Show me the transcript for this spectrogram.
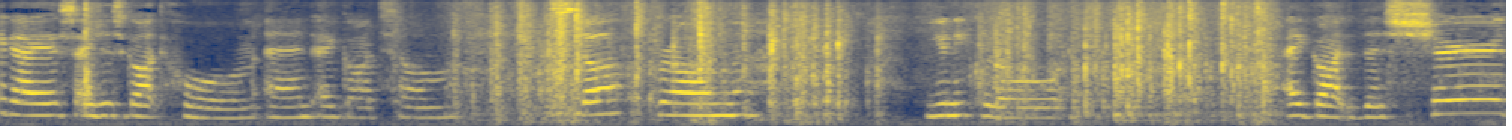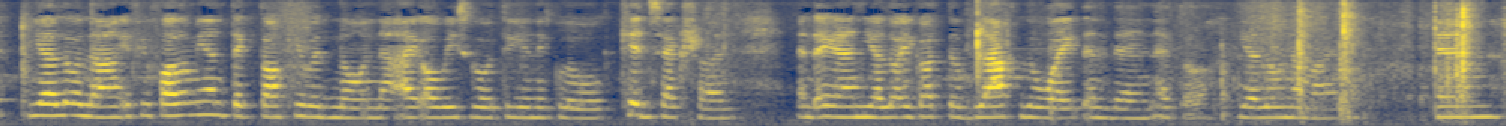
Hi guys, I just got home and I got some stuff from Uniqlo. I got this shirt, yellow lang. If you follow me on TikTok, you would know na I always go to Uniqlo kids section. And ayan, yellow. I got the black, the white, and then ito, yellow naman. And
